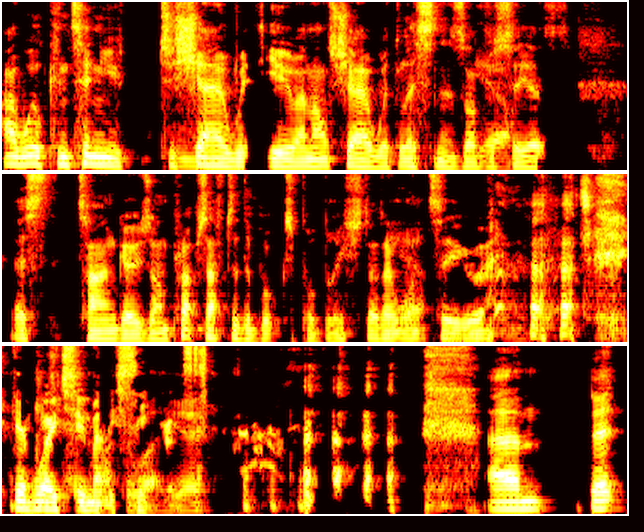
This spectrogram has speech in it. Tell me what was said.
I will continue to Mm. share with you, and I'll share with listeners, obviously, as as time goes on. Perhaps after the book's published, I don't Yeah. want to uh, give away too many much away, secrets. um, but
